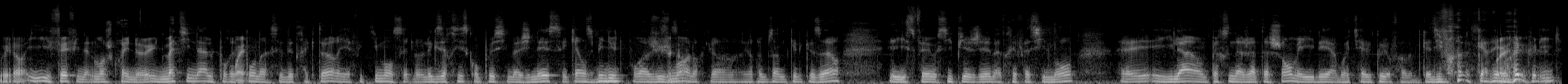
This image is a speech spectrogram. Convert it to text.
Oui, alors il fait finalement, je crois, une, matinale pour répondre à ses détracteurs. Et effectivement, c'est l'exercice qu'on peut s'imaginer, c'est 15 minutes pour un jugement, alors qu'il aurait besoin de quelques heures. Et il se fait aussi piéger bah, très facilement. Et, il a un personnage attachant, mais il est à moitié alcoolique, enfin même quasiment carrément alcoolique.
